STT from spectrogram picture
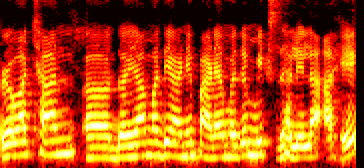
रवा छान दह्यामध्ये आणि पाण्यामध्ये मिक्स झालेला आहे.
